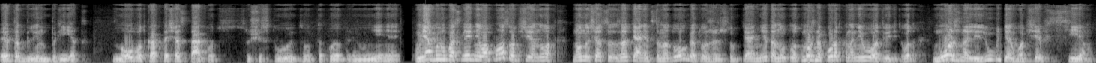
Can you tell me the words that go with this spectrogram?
это, блин, бред. Но вот как-то сейчас так вот существует вот такое, блин, мнение. У меня был последний вопрос вообще, но, но он сейчас затянется надолго тоже, чтобы тебя нет. Ну вот можно коротко на него ответить. Вот можно ли людям вообще всем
